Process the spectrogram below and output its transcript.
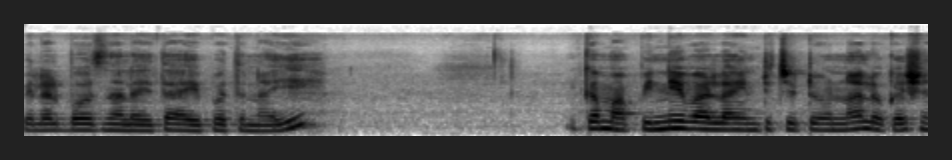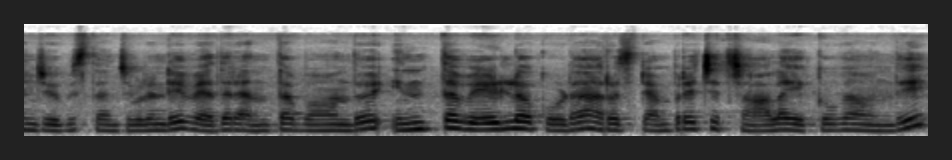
పిల్లల భోజనాలు అయితే అయిపోతున్నాయి. ఇక మా పిన్ని వాళ్ళ ఇంటి చుట్టూ ఉన్న లొకేషన్ చూపిస్తాను చూడండి. వెదర్ ఎంత బాగుందో. ఇంత వేడిలో కూడా ఆ రోజు టెంపరేచర్ చాలా ఎక్కువగా ఉంది.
